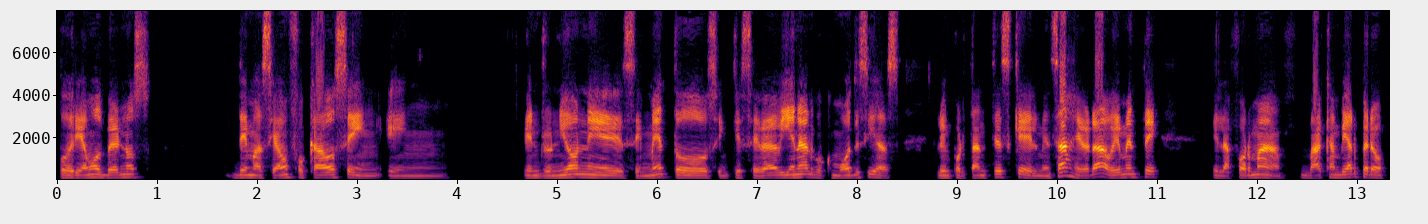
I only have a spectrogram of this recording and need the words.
podríamos vernos demasiado enfocados en, en, reuniones, en métodos, en que se vea bien algo, como vos decías. Lo importante es que el mensaje, ¿verdad? Obviamente eh, la forma va a cambiar, pero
